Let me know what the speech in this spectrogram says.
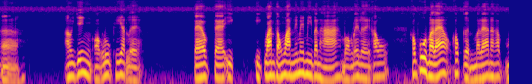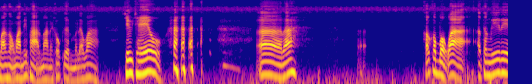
เออเอาจริงออกลูกเครียดเลย แต่แต่อีกอีกวันสองวันนี้ไม่มีปัญหาบอกได้เลยเขาเขาพูดมาแล้วเขาเกรินมาแล้วนะครับ วันสองวันที่ผ่านมาเนี่ยเขาเกรินมาแล้วว่าเชลเชลเออนะ เขาก็บอกว่าเอาทางนี้นี่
